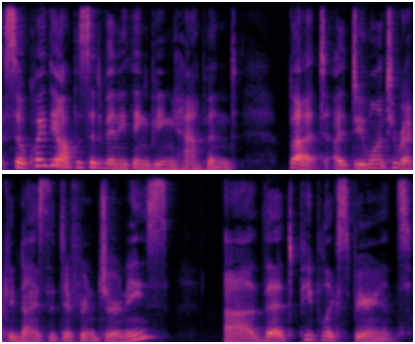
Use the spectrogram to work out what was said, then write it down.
so quite the opposite of anything being happened. But I do want to recognize the different journeys uh, that people experience.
